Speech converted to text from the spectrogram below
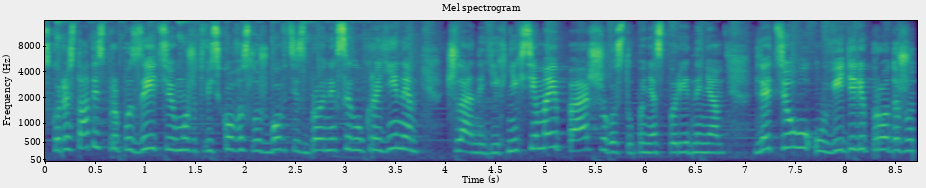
Скористатись пропозицією можуть військовослужбовці Збройних сил України, члени їхніх сімей першого ступеня споріднення. Для цього у відділі продажу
